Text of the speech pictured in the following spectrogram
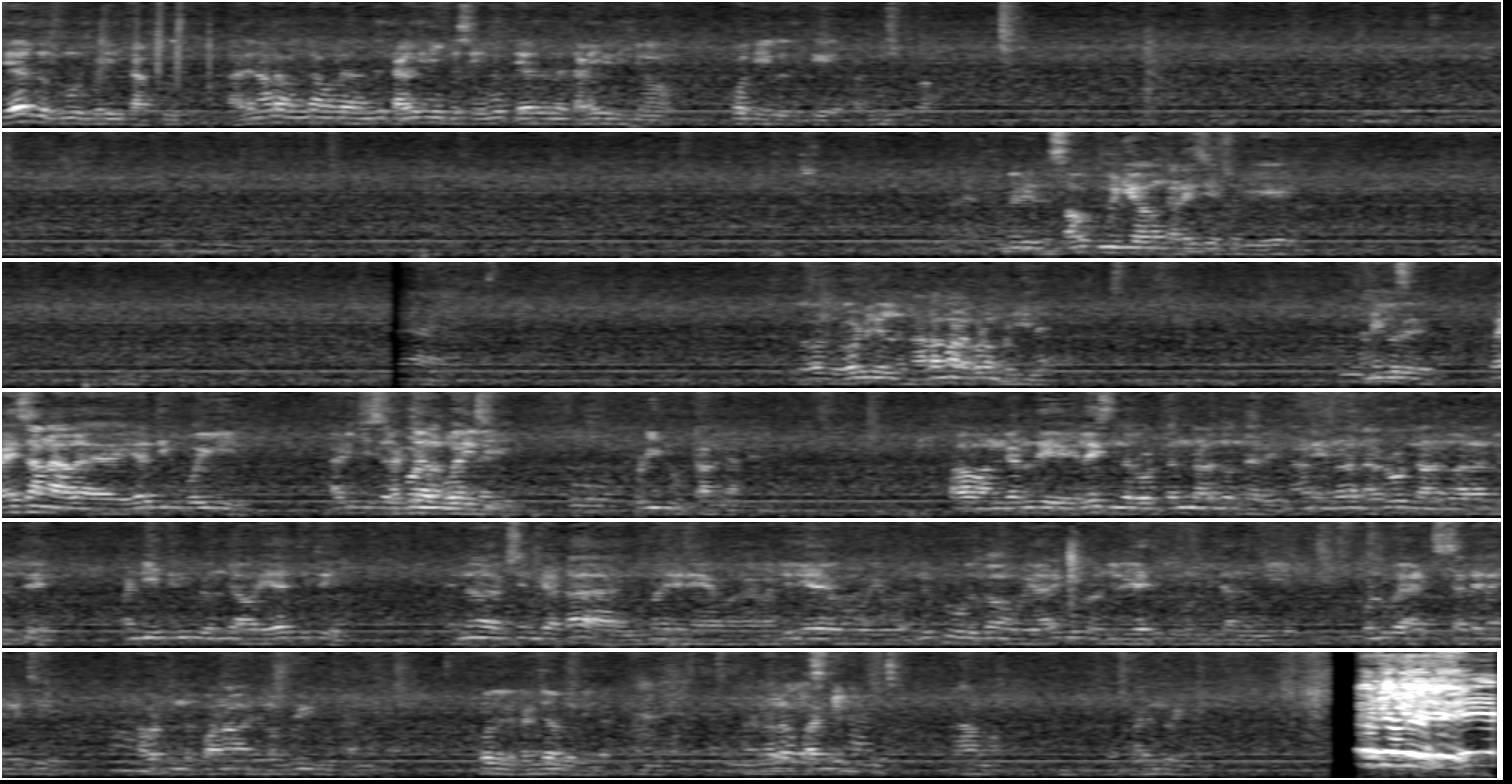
தேர்தல் ரூல் படி தப்பு அதனால வந்து அவங்கள வந்து தகுதி நீக்கம் செய்யணும் தேர்தலில் தடை விதிக்கணும் போட்டியிடுறதுக்கு அப்படின்னு சொல்லுவாங்க சவுத் மீடியாவும் தடை செய்ய சொல்லி ரோடு ரோடுகளில் நடமாட கூட முடியல. அன்னைக்கு ஒரு வயசான ஆளை ஏற்றிட்டு போய் அடித்து அடிச்சாலும் போயிடுச்சு பிடிக்கிட்டு விட்டாங்க பாவம் அங்கேருந்து இலைசிந்த ரோட்லேருந்து நடந்து வந்தார். நான் என்னோட நடு ரோடு நடந்து வரேன்னு சொல்லிட்டு வண்டியை திருப்பி வந்து அவரை ஏற்றிட்டு என்ன விஷயம்னு கேட்டால் இந்த மாதிரி வண்டியில் ஏ லிஃப்ட் கொடுக்க ஒரு இறக்கி விட்டு சொல்லி ஏற்றிட்டு கொண்டு போயிட்டாங்க வண்டியை கொண்டு போய் அடித்து சட்டையெல்லாம் கழிச்சு அவர்கிட்ட இந்த பணம் இதெல்லாம் பிடிங்கி விட்டாங்க போதில்லை கஞ்சா போதில்லை அதனால் பாருங்க ஆமாம் பரிந்துரைங்க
